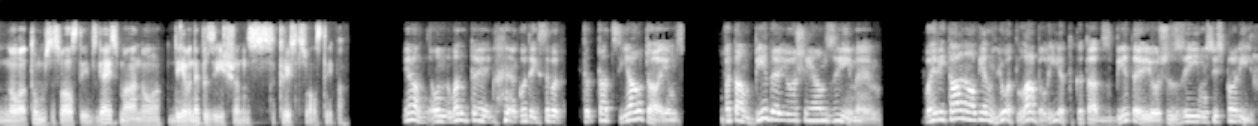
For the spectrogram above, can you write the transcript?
no tumsas valstības gaismā, no dieva nepazīšanas Kristus valstībā. Jā, un man te, godīgi sakot, tāds jautājums par tām biedējošajām zīmēm. Vai arī tā nav viena ļoti laba lieta, ka tādas biedējošas zīmes vispār ir?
